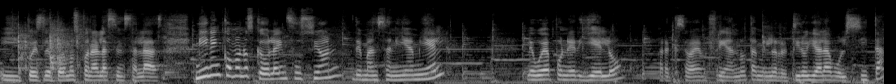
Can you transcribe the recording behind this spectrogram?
Y pues le podemos poner las ensaladas. Miren cómo nos quedó la infusión de manzanilla miel. Le voy a poner hielo para que se vaya enfriando. También le retiro ya la bolsita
